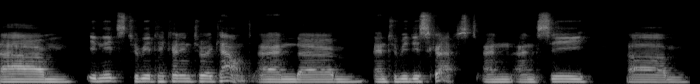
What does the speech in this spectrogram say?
um, it needs to be taken into account and, um, and to be discussed and, and see um,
